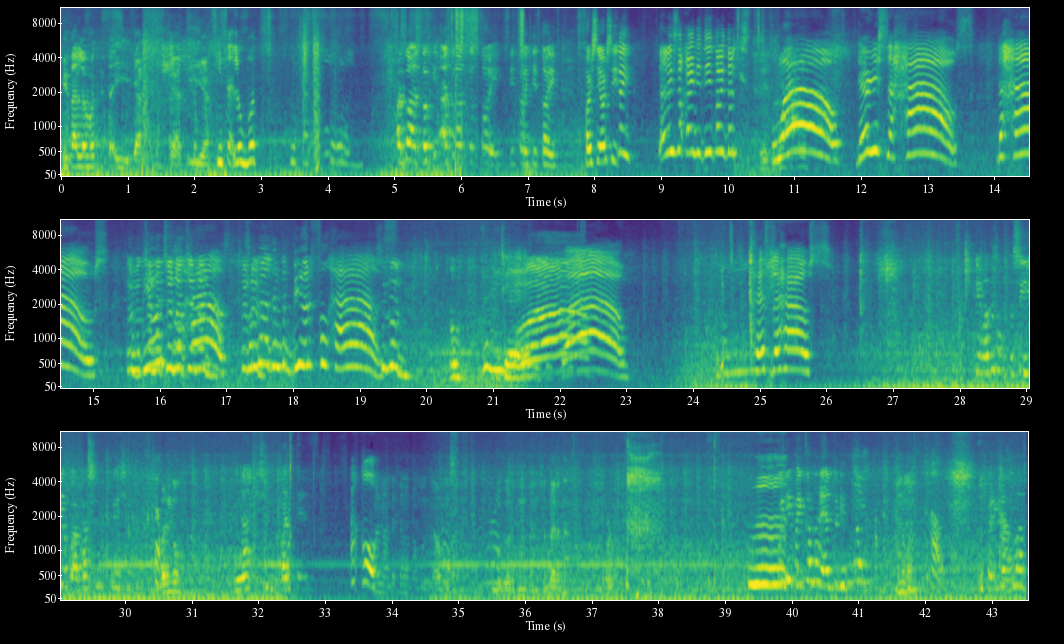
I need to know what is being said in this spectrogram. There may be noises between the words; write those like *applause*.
kita lembut kita iya. Kita lobot kita Ato, ato, ato, ato, toy. Titoy, titoy. Horsey, horsey. Toy, dali sakay ni titoy, dali. Wow! There is the house. The house. The Sunod, sunod, beautiful sunod, sunod. house. Sunod. Sunod in the beautiful house. Sunod. Oh. Okay. Wow. Wow. Here's the house. Okay, mati sa pasiyo pa. Pasok ko siya. Ban ko. Nah, kasi parte. Ako. Ano, bit naman ito Bagur kong kan. Sabar ta. Pwede pa ikaw na rin ato dito. Ano man? Pwede ka mo.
